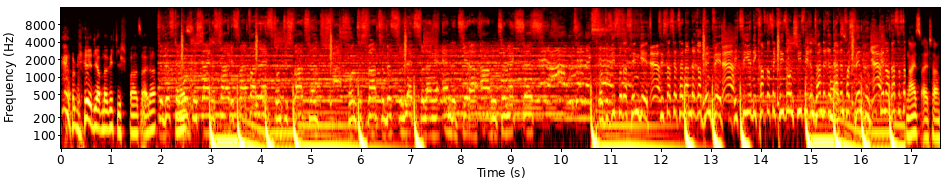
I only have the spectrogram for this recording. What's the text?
Okay, die haben da richtig Spaß, Alter. Du bist der Mut mich eines Tages mal verlässt und ich warte. Und ich warte bis zuletzt, solange endet jeder Abend im Exzess. Und du siehst, wo das hingeht. Yeah. Siehst, dass jetzt ein anderer Wind weht. Yeah. Ich ziehe die Kraft aus der Krise und schieß, während andere darin verschwinden. Yeah. Genau das ist. Nice, Alter.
